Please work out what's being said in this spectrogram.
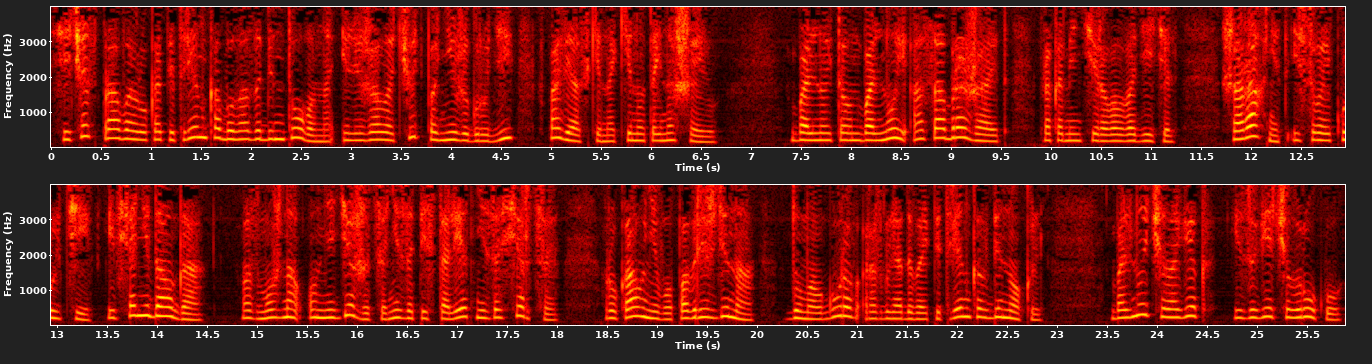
Сейчас правая рука Петренко была забинтована и лежала чуть пониже груди в повязке, накинутой на шею. «Больной-то он больной, а соображает», — прокомментировал водитель. «Шарахнет из своей культи, и вся недолга. Возможно, он не держится ни за пистолет, ни за сердце. Рука у него повреждена», — думал Гуров, разглядывая Петренко в бинокль. «Больной человек изувечил руку.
